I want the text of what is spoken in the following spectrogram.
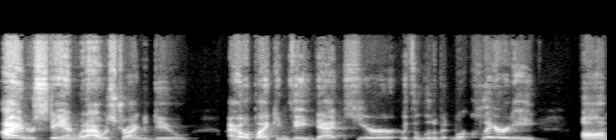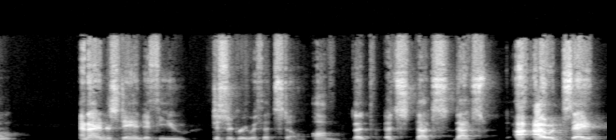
I understand what I was trying to do. I hope I conveyed that here with a little bit more clarity. Um, and I understand if you disagree with it still. Um, that that's that's that's I, I would say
